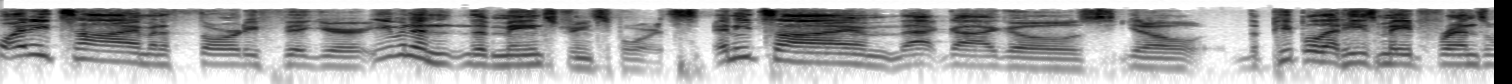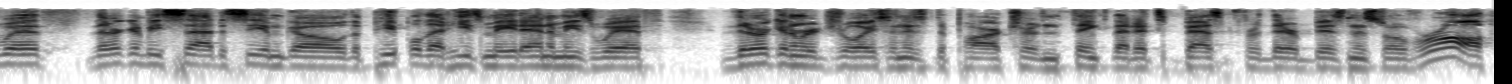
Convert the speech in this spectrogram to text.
Well, anytime an authority figure, even in the mainstream sports, anytime that guy goes, you know, the people that he's made friends with, they're going to be sad to see him go. The people that he's made enemies with, they're going to rejoice in his departure and think that it's best for their business overall.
